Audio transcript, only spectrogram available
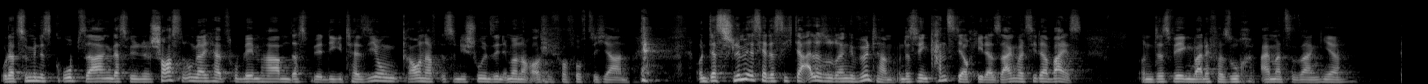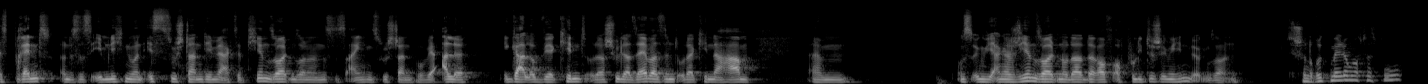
Oder zumindest grob sagen, dass wir ein Chancenungleichheitsproblem haben, dass wir Digitalisierung grauenhaft ist und die Schulen sehen immer noch aus wie vor 50 Jahren. Und das Schlimme ist ja, dass sich da alle so dran gewöhnt haben. Und deswegen kann es dir auch jeder sagen, weil es jeder weiß. Und deswegen war der Versuch, einmal zu sagen, hier, es brennt und es ist eben nicht nur ein Ist-Zustand, den wir akzeptieren sollten, sondern es ist eigentlich ein Zustand, wo wir alle, egal ob wir Kind oder Schüler selber sind oder Kinder haben, ähm, uns irgendwie engagieren sollten oder darauf auch politisch irgendwie hinwirken sollten. Ist schon Rückmeldung auf das Buch?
